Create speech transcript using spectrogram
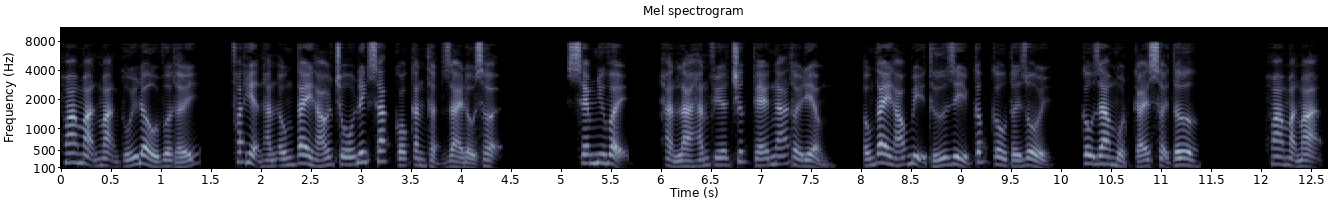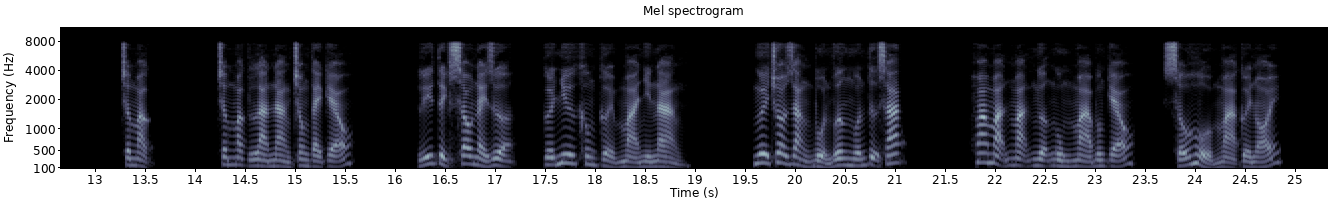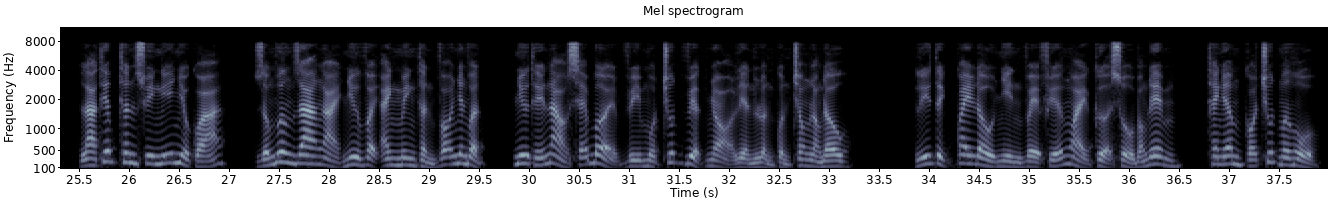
Hoa mạn mạn túi đầu vừa thấy, phát hiện hắn ống tay háo chỗ đích sắc có căn thật dài đầu sợi. Xem như vậy, hẳn là hắn phía trước té ngã thời điểm, ống tay háo bị thứ gì cấp câu tới rồi, câu ra một cái sợi tơ. Hoa mạn mạn. Trầm mặc. Trầm mặc là nàng trong tay kéo. Lý tịch sau này dựa, cười như không cười mà nhìn nàng. Ngươi cho rằng bổn vương muốn tự sát. Hoa mạn mạn ngượng ngùng mà buông kéo, xấu hổ mà cười nói. Là thiếp thân suy nghĩ nhiều quá, giống vương gia ngài như vậy anh minh thần võ nhân vật, như thế nào sẽ bởi vì một chút việc nhỏ liền luẩn quẩn trong lòng đâu. Lý tịch quay đầu nhìn về phía ngoài cửa sổ bóng đêm, thanh âm có chút mơ hồ.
